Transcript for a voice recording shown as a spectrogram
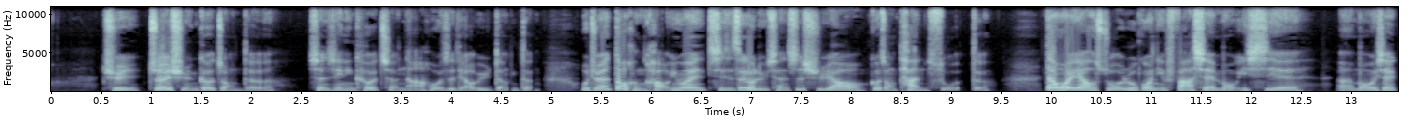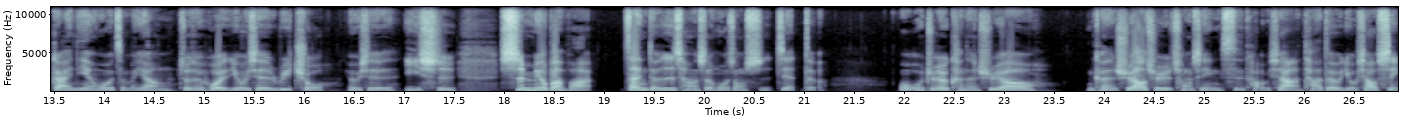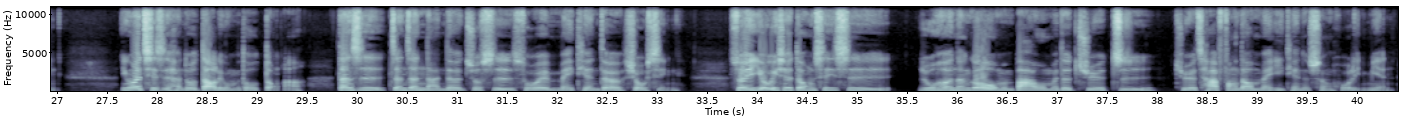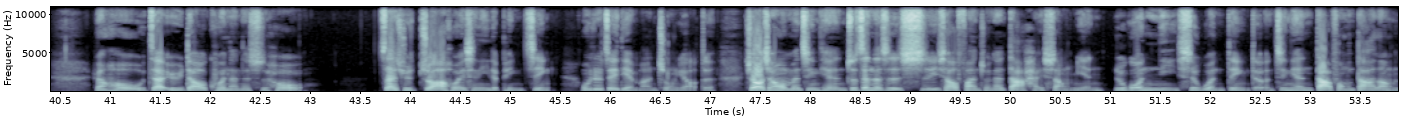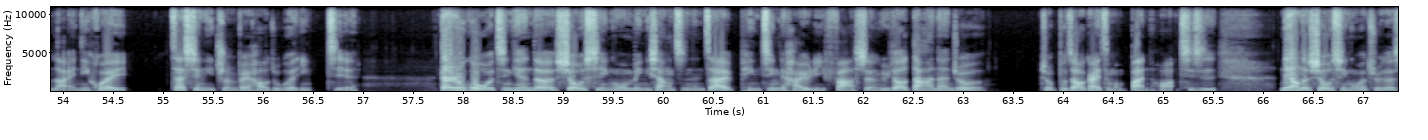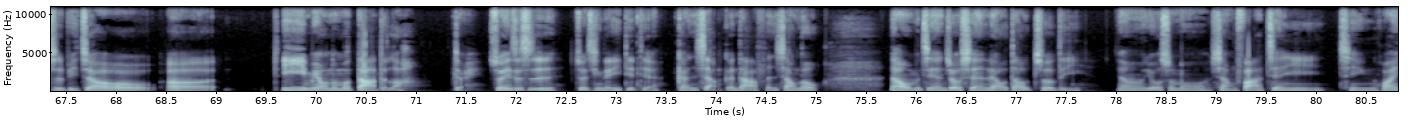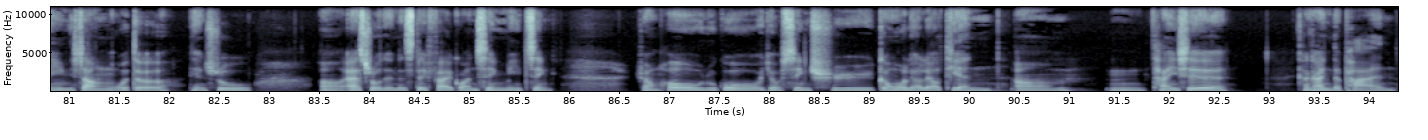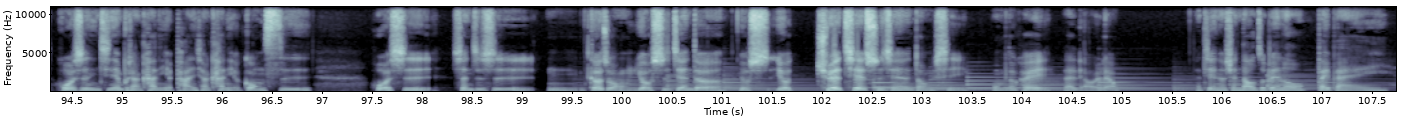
去追寻各种的身心灵课程啊，或者是疗愈等等。我觉得都很好，因为其实这个旅程是需要各种探索的。但我也要说，如果你发现某一些呃某一些概念或者怎么样，就是会有一些 ritual，有一些仪式是没有办法在你的日常生活中实践的，我我觉得可能需要你可能需要去重新思考一下它的有效性，因为其实很多道理我们都懂啊，但是真正难的就是所谓每天的修行，所以有一些东西是如何能够我们把我们的觉知。觉察放到每一天的生活里面，然后在遇到困难的时候，再去抓回心里的平静。我觉得这一点蛮重要的。就好像我们今天就真的是十一艘帆船在大海上面。如果你是稳定的，今天大风大浪来，你会在心里准备好如何迎接。但如果我今天的修行或冥想只能在平静的海域里发生，遇到大难就就不知道该怎么办的话，其实。那样的修行，我觉得是比较呃意义没有那么大的啦。对，所以这是最近的一点点感想，跟大家分享喽。那我们今天就先聊到这里。嗯，有什么想法建议，请欢迎上我的脸书，呃，Astro Demystify 关心秘境。然后，如果有兴趣跟我聊聊天，嗯嗯，谈一些。看看你的盘，或者是你今天不想看你的盘，想看你的公司，或者是甚至是嗯各种有时间的、有时有确切时间的东西，我们都可以来聊一聊。那今天就先到这边喽，拜拜。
